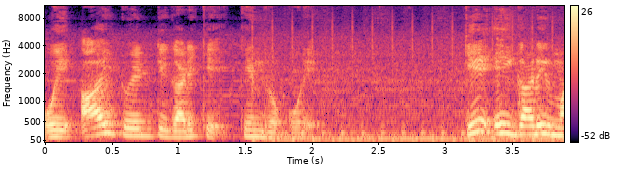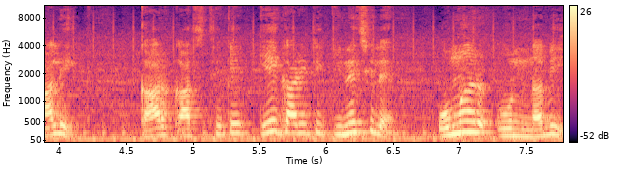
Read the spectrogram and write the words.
ওই আই টোয়েন্টি গাড়িকে কেন্দ্র করে। কে এই গাড়ির মালিক? কার কাছ থেকে কে গাড়িটি কিনেছিলেন? উমর উন নবী।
